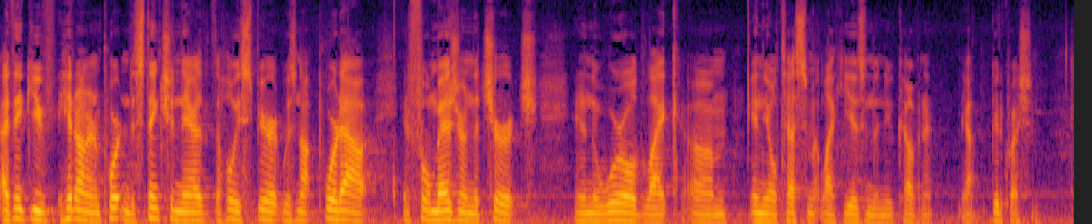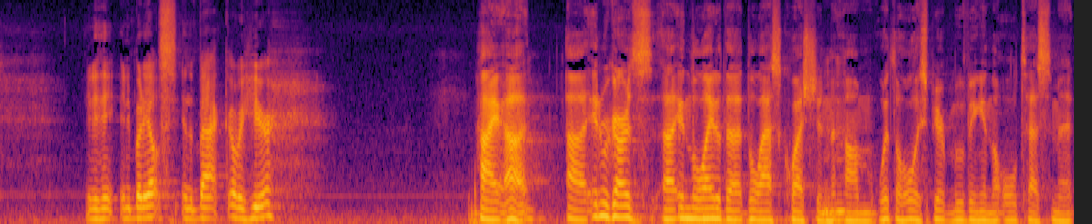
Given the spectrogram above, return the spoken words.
I think you've hit on an important distinction there that the Holy Spirit was not poured out in full measure in the church and in the world like um, in the Old Testament, like he is in the New Covenant. Yeah, good question. Anything, anybody else in the back over here? Hi. Uh, uh, in regards, uh, in the light of the, the last question, mm-hmm. um, with the Holy Spirit moving in the Old Testament,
